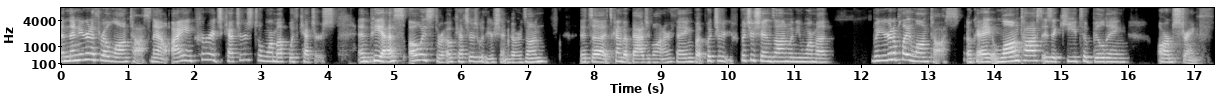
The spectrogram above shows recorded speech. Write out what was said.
And then you're going to throw long toss. Now, I encourage catchers to warm up with catchers. And PS, always throw catchers with your shin guards on. It's a it's kind of a badge of honor thing, but put your put your shins on when you warm up. But you're going to play long toss, okay? Long toss is a key to building arm strength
